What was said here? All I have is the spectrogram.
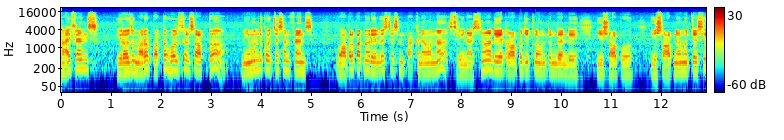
హాయ్ ఫ్రెండ్స్. ఈరోజు మరో కొత్త హోల్సేల్ షాప్తో మీ ముందుకు వచ్చేసాను ఫ్రెండ్స్. గోపాలపట్నం రైల్వే స్టేషన్ పక్కనే ఉన్న శ్రీ నరసింహ థియేటర్ ఆపోజిట్లో ఉంటుందండి ఈ షాపు. ఈ షాప్ నేమ్ వచ్చేసి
